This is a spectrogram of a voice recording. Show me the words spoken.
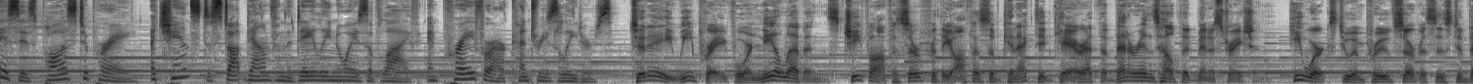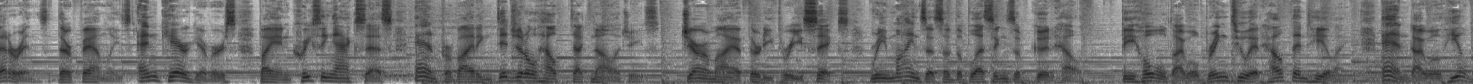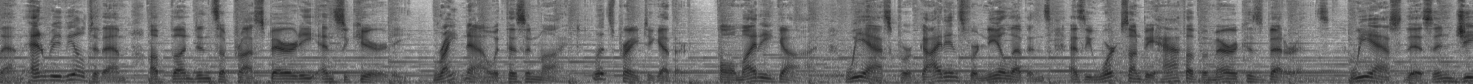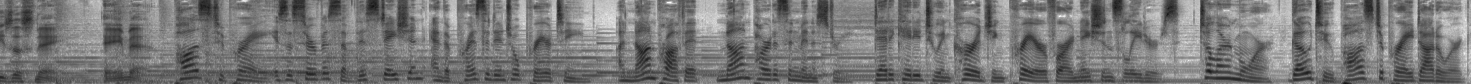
This is Pause to Pray, a chance to stop down from the daily noise of life and pray for our country's leaders. Today, we pray for Neil Evans, Chief Officer for the Office of Connected Care at the Veterans Health Administration. He works to improve services to veterans, their families, and caregivers by increasing access and providing digital health technologies. Jeremiah 33 6 reminds us of the blessings of good health. Behold, I will bring to it health and healing, and I will heal them and reveal to them abundance of prosperity and security. Right now, with this in mind, let's pray together. Almighty God, we ask for guidance for Neil Evans as he works on behalf of America's veterans. We ask this in Jesus' name. Amen. Pause to Pray is a service of this station and the Presidential Prayer Team. A nonprofit, nonpartisan ministry dedicated to encouraging prayer for our nation's leaders. To learn more, go to pausetopray.org.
